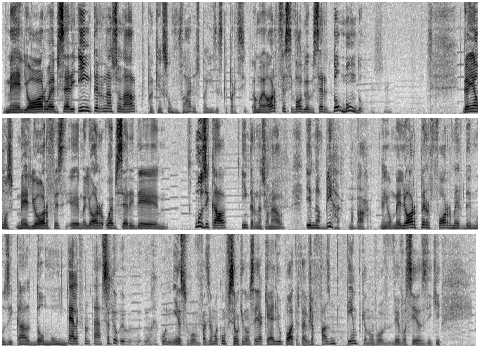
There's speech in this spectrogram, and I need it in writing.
melhor websérie internacional, porque são vários países que participam. É o maior festival de websérie do mundo. Ganhamos melhor, eh, melhor websérie de musical internacional e na Birra, na Barra, ganhou melhor performer de musical do mundo. Ela é fantástica. Sabe que eu, eu, eu, reconheço, vou fazer uma confissão que não sei, a Kelly e o Potter, tá? Eu já faz um tempo que eu não vou ver vocês e que...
